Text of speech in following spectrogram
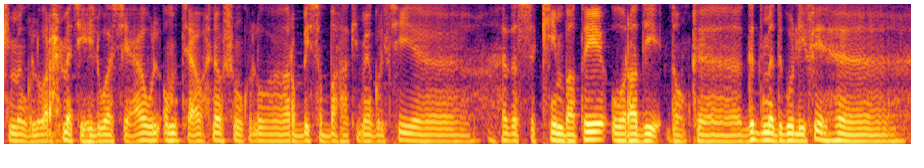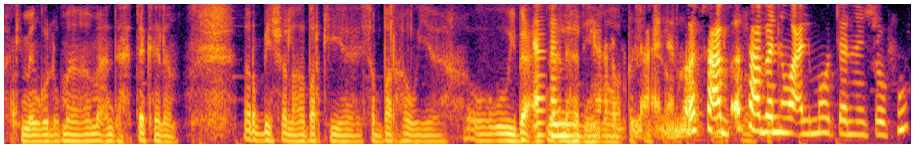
كما نقولوا رحمته الواسعة والام تاعو حنا واش نقولوا؟ ربي يصبرها كما قلتي. آه، هذا السكين بطيء ورديء. donc آه، قد ما تقولي فيه آه، كما نقولوا ما, ما عنده حتى كلام. ربي إن شاء الله برك يصبرها ويبعدنا على هذه المواقف اصعب اصعب أنواع الموت أنا نشوفه.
